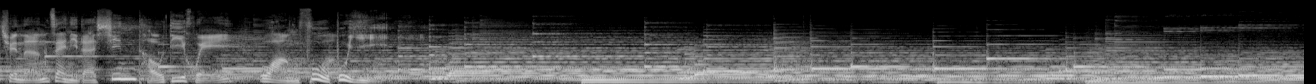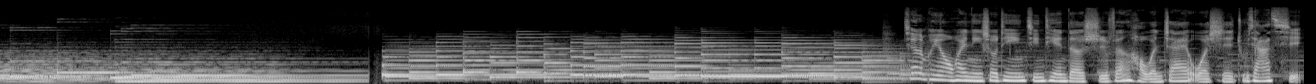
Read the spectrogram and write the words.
却能在你的心头低回，往复不已。亲爱的朋友，欢迎您收听今天的十分好文摘，我是朱佳琪。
